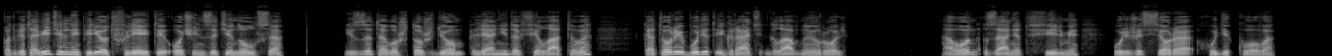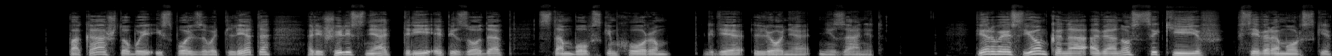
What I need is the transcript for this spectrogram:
Подготовительный период флейты очень затянулся из-за того, что ждем Леонида Филатова, который будет играть главную роль. А он занят в фильме у режиссера Худякова. Пока, чтобы использовать лето, решили снять три эпизода с Тамбовским хором, где Леня не занят. Первая съемка на авианосце «Киев» в Североморске.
